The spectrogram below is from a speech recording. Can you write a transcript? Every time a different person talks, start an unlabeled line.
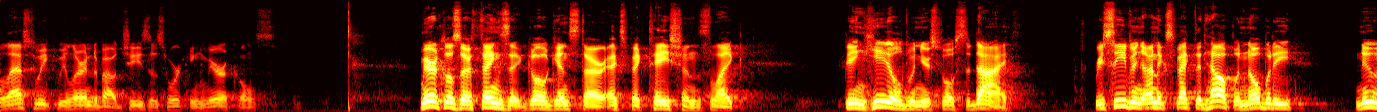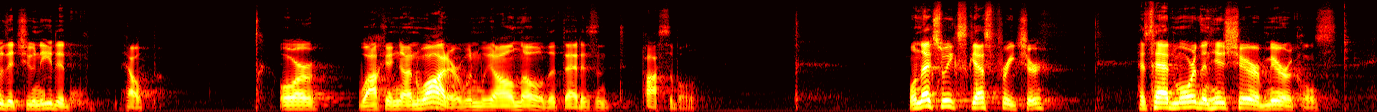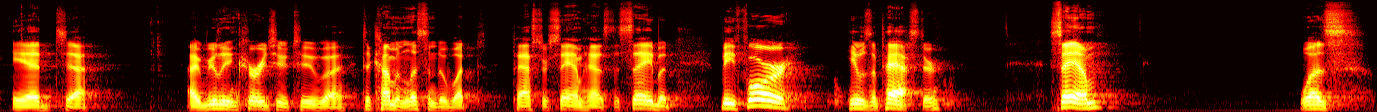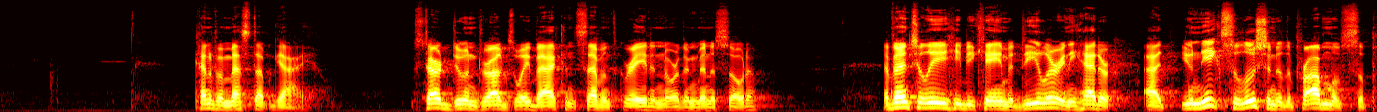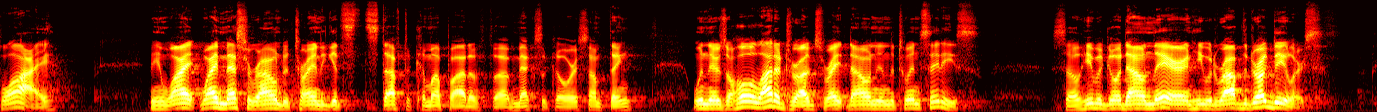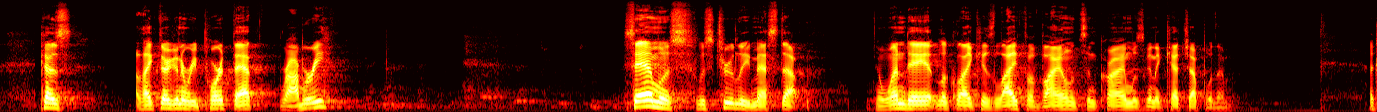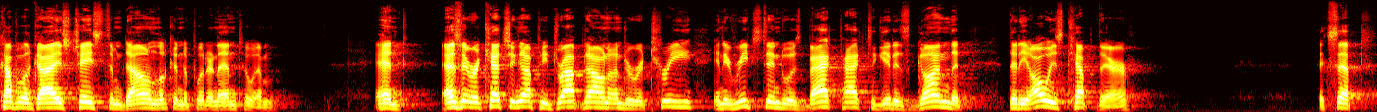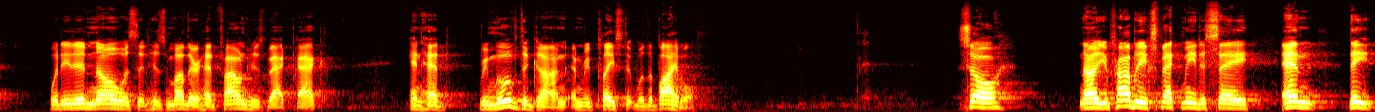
Well, last week we learned about Jesus working miracles. Miracles are things that go against our expectations, like being healed when you're supposed to die, receiving unexpected help when nobody knew that you needed help, or walking on water when we all know that that isn't possible. Well, next week's guest preacher has had more than his share of miracles. And uh, I really encourage you to, uh, to come and listen to what Pastor Sam has to say. But before he was a pastor, Sam was kind of a messed up guy. Started doing drugs way back in seventh grade in northern Minnesota. Eventually, he became a dealer and he had a, a unique solution to the problem of supply. I mean, why, why mess around with trying to get stuff to come up out of uh, Mexico or something when there's a whole lot of drugs right down in the Twin Cities? So he would go down there and he would rob the drug dealers. Because, like, they're going to report that robbery. Sam was, was truly messed up. And one day it looked like his life of violence and crime was going to catch up with him. A couple of guys chased him down looking to put an end to him. And as they were catching up, he dropped down under a tree and he reached into his backpack to get his gun that, that he always kept there. Except what he didn't know was that his mother had found his backpack and had removed the gun and replaced it with a Bible. So now you probably expect me to say, and they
